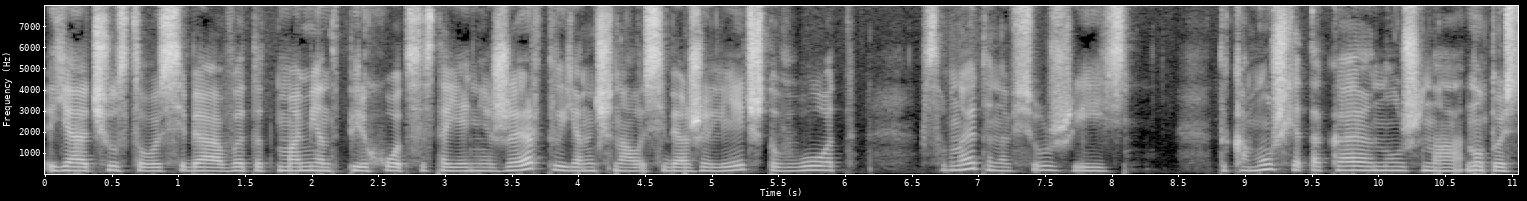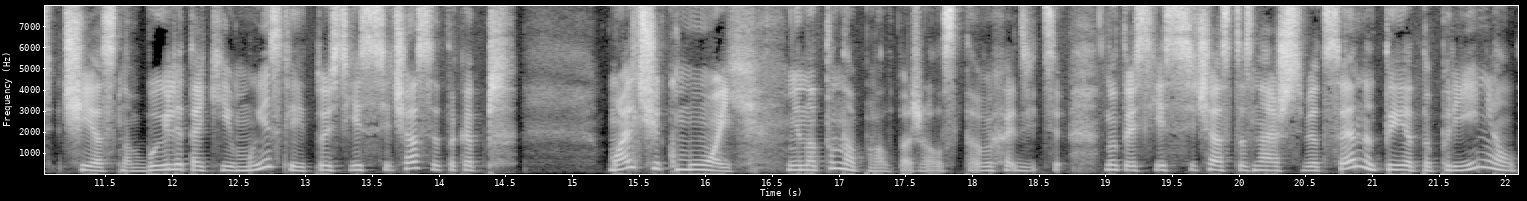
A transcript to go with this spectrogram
я чувствовала себя в этот момент переход в состояние жертвы, я начинала себя жалеть, что вот, со мной это на всю жизнь. Да кому ж я такая нужна? Ну, то есть, честно, были такие мысли. То есть, если сейчас я такая, «Пф, мальчик мой, не на то напал, пожалуйста, выходите. Ну, то есть, если сейчас ты знаешь себе цены, ты это принял,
